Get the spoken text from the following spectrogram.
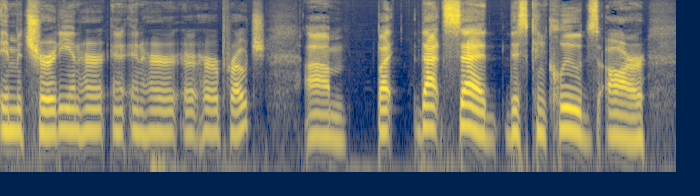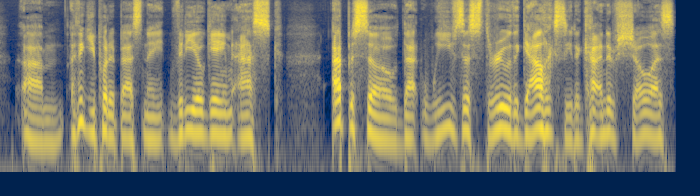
immaturity in her in, in her her her approach. Um but that said this concludes our um i think you put it best nate video game esque episode that weaves us through the galaxy to kind of show us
